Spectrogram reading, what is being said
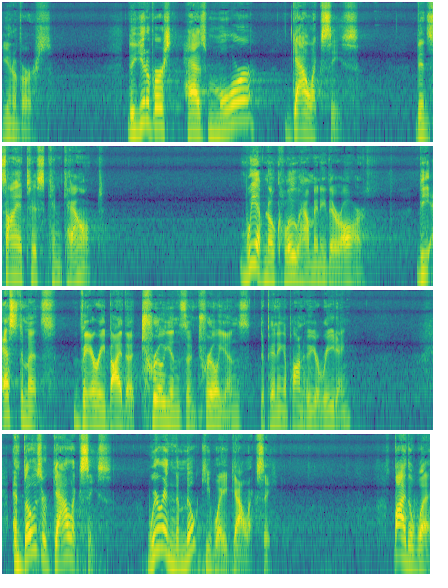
universe. The universe has more galaxies than scientists can count. We have no clue how many there are. The estimates vary by the trillions and trillions, depending upon who you're reading. And those are galaxies. We're in the Milky Way galaxy. By the way,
